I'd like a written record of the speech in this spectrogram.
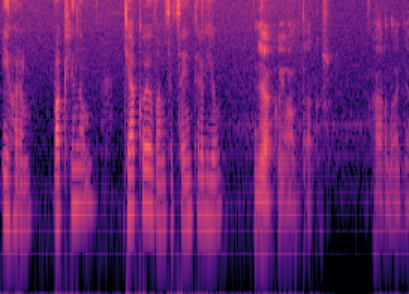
Ігорем Пакліном. Дякую вам за це інтерв'ю. Дякую вам також. Гарного дня.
